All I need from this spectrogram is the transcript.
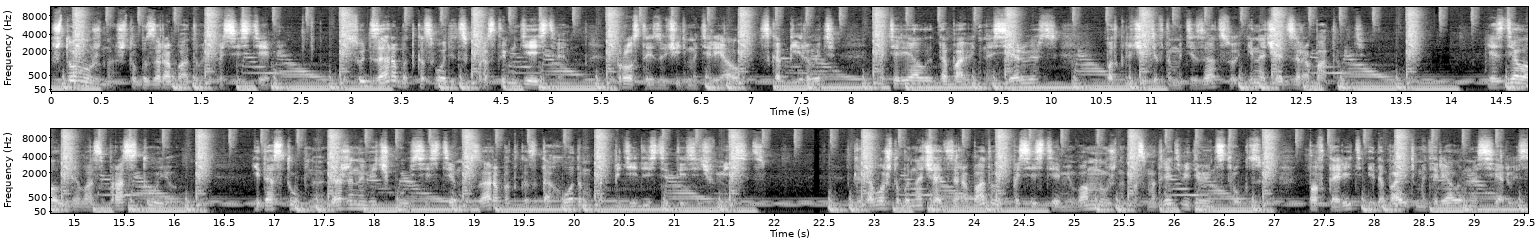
Что нужно, чтобы зарабатывать по системе? Суть заработка сводится к простым действиям. Просто изучить материал, скопировать материалы, добавить на сервис, подключить автоматизацию и начать зарабатывать. Я сделал для вас простую и доступную даже новичку систему заработка с доходом от 50 тысяч в месяц. Для того, чтобы начать зарабатывать по системе, вам нужно посмотреть видеоинструкцию, повторить и добавить материалы на сервис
